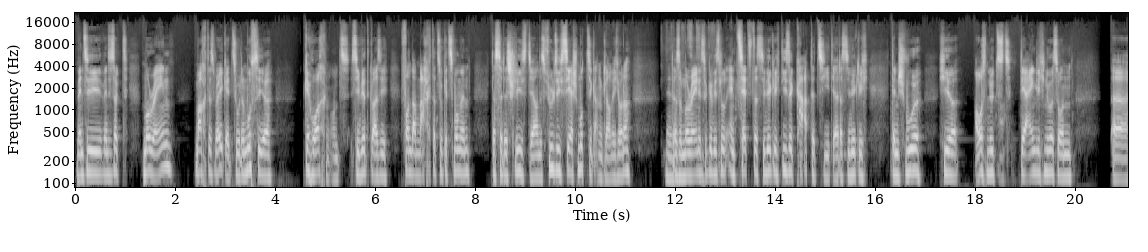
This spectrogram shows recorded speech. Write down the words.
Wenn sie, wenn sie sagt, Moraine, mach das Waygate zu, dann muss sie ja gehorchen und sie wird quasi von der Macht dazu gezwungen, dass sie das schließt, ja. Und es fühlt sich sehr schmutzig an, glaube ich, oder? Ja. Also Moraine ist so ein bisschen entsetzt, dass sie wirklich diese Karte zieht, ja, dass sie wirklich den Schwur hier ausnützt, der eigentlich nur so ein, äh,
